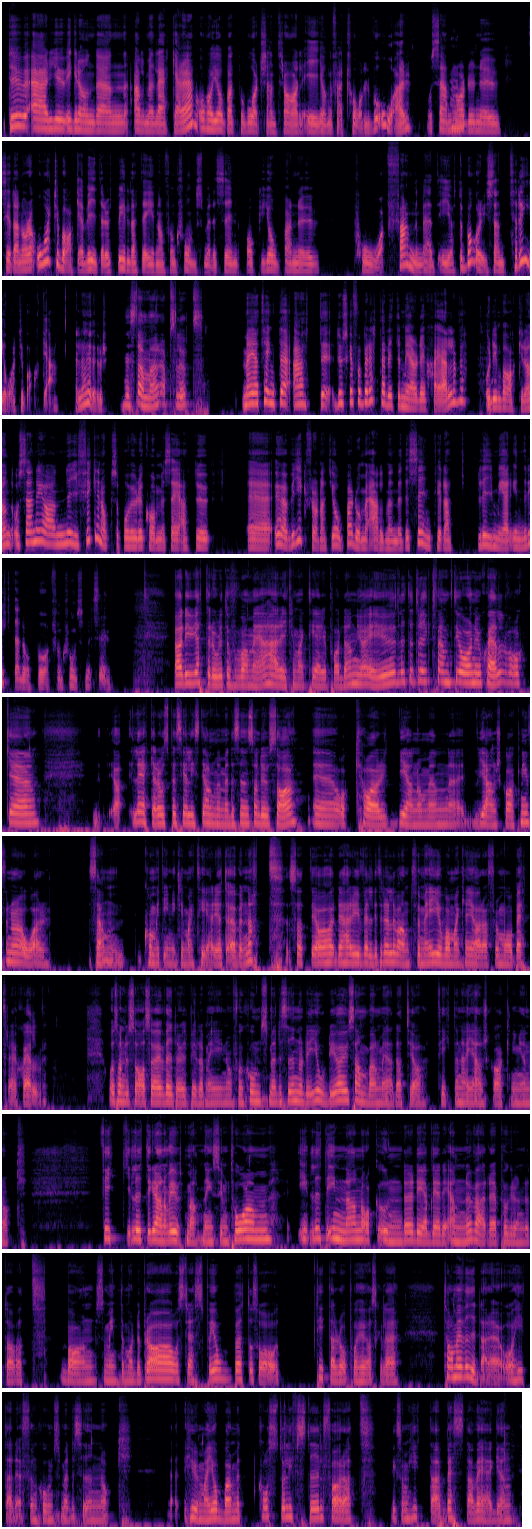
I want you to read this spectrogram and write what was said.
Du är ju i grunden allmänläkare och har jobbat på vårdcentral i ungefär 12 år. Och sen mm. har du nu sedan några år tillbaka vidareutbildat dig inom funktionsmedicin och jobbar nu på FunMed i Göteborg sedan tre år tillbaka, eller hur? Det stämmer, absolut. Men jag tänkte att eh, du ska få berätta lite mer om dig själv och din bakgrund. Och sen är jag nyfiken också på hur det kommer sig att du eh, övergick från att jobba då med allmänmedicin till att bli mer inriktad på funktionsmedicin? Ja, det är ju jätteroligt att få vara med här i Klimakteriepodden. Jag är ju lite drygt 50 år nu själv och eh, ja, läkare och specialist i allmänmedicin som du sa eh, och har genom en eh, hjärnskakning för några år sen kommit in i klimakteriet över natt. Så att jag, det här är ju väldigt relevant för mig och vad man kan göra för att må bättre själv. Och som du sa så har jag vidareutbildat mig inom funktionsmedicin och det gjorde jag i samband med att jag fick den här hjärnskakningen och fick lite grann av utmattningssymptom lite innan och under det blev det ännu värre på grund av att barn som inte mådde bra och stress på jobbet och så och tittade då på hur jag skulle ta mig vidare och hittade funktionsmedicin och eh, hur man jobbar med kost och livsstil för att liksom hitta bästa vägen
